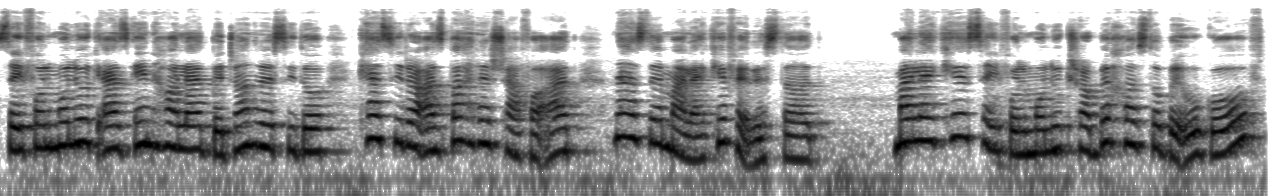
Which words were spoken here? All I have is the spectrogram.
سیف الملوک از این حالت به جان رسید و کسی را از بهر شفاعت نزد ملکه فرستاد. ملکه سیف الملوک را بخواست و به او گفت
